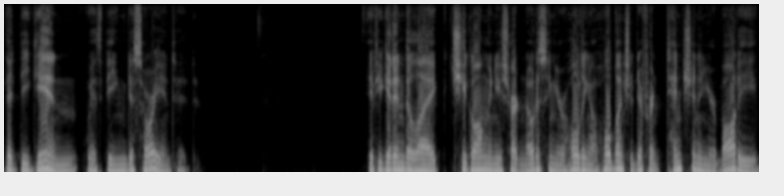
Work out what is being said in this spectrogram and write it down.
that begin with being disoriented. If you get into like Qigong and you start noticing you're holding a whole bunch of different tension in your body,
